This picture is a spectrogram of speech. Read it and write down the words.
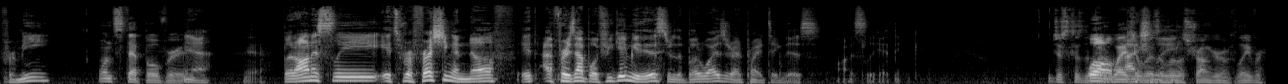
for me. one step over it. Yeah. yeah. But honestly, it's refreshing enough. It, uh, for example, if you gave me this or the Budweiser, I'd probably take this. Honestly, I think. Just because the Well, Budweiser was a little stronger in flavor.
